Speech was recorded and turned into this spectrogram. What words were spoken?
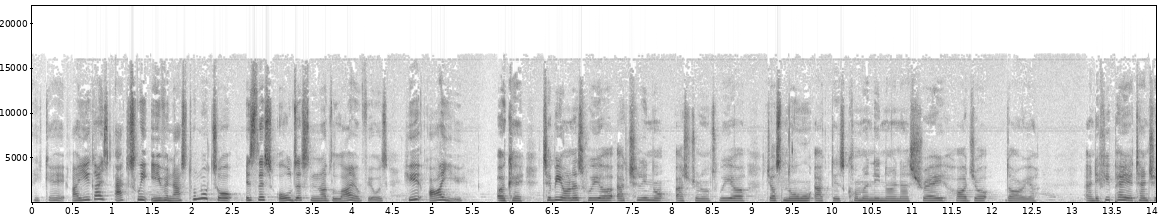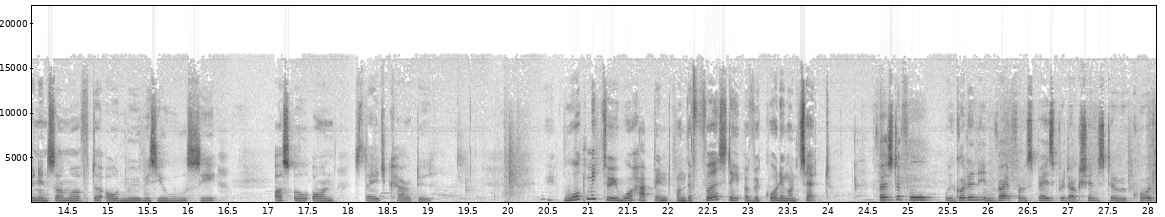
Okay, are you guys actually even astronauts or is this all just another lie of yours? Who are you? Okay, to be honest, we are actually not astronauts. We are just normal actors, commonly known as Shrey, Harjot, Daria. And if you pay attention in some of the old movies, you will see us all on stage characters. Walk me through what happened on the first day of recording on set. First of all, we got an invite from Space Productions to record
